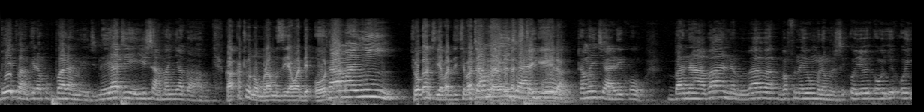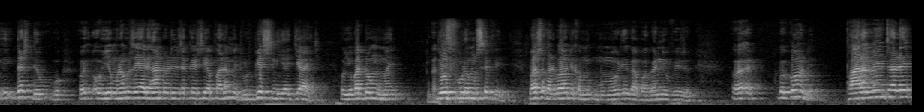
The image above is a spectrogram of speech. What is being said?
bepankira ku palamenti naye ate yeyisa amanya gaabwe. Kakati ono omulamuzi yawadde tamanyi. Kyoga nti yabadde tamanyi kyebatamulayoleera kitegeera kyaliko tamanyi kyaliko. Bano abaana bwe baba bafunayo omulamuzi oyo- mulamuzi eyali handolinza kesi ya palamenti olubye siniya jaji oyo badde omumanyi. Befuula museveni basooka ne bawandika mu mawulire gaabwe aga new vision Eh, begonde parliamentary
